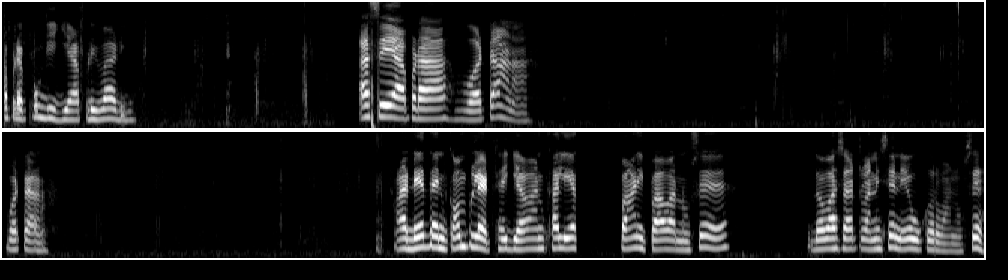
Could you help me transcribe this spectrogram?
આપણે પૂગી ગયા આપણી વાડી. આ છે આપણા વટાણા. વટાણા. આ નેદાઈને કમ્પ્લીટ થઈ ગયા. અને ખાલી એક પાણી પાવાનું છે. દવા છાંટવાની છે ને એવું કરવાનું છે.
